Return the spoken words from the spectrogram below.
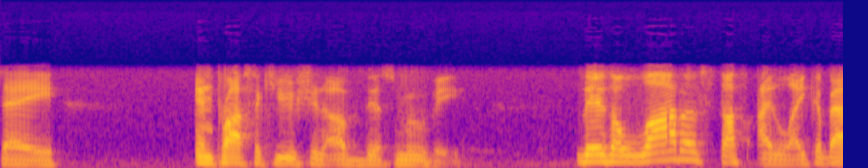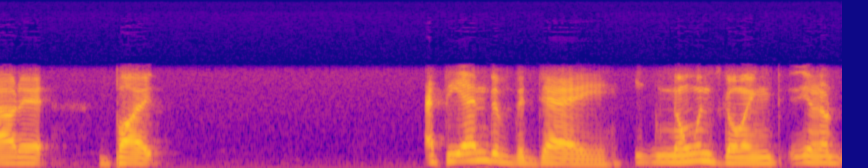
say in prosecution of this movie. There's a lot of stuff I like about it, but at the end of the day, no one's going. You know,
